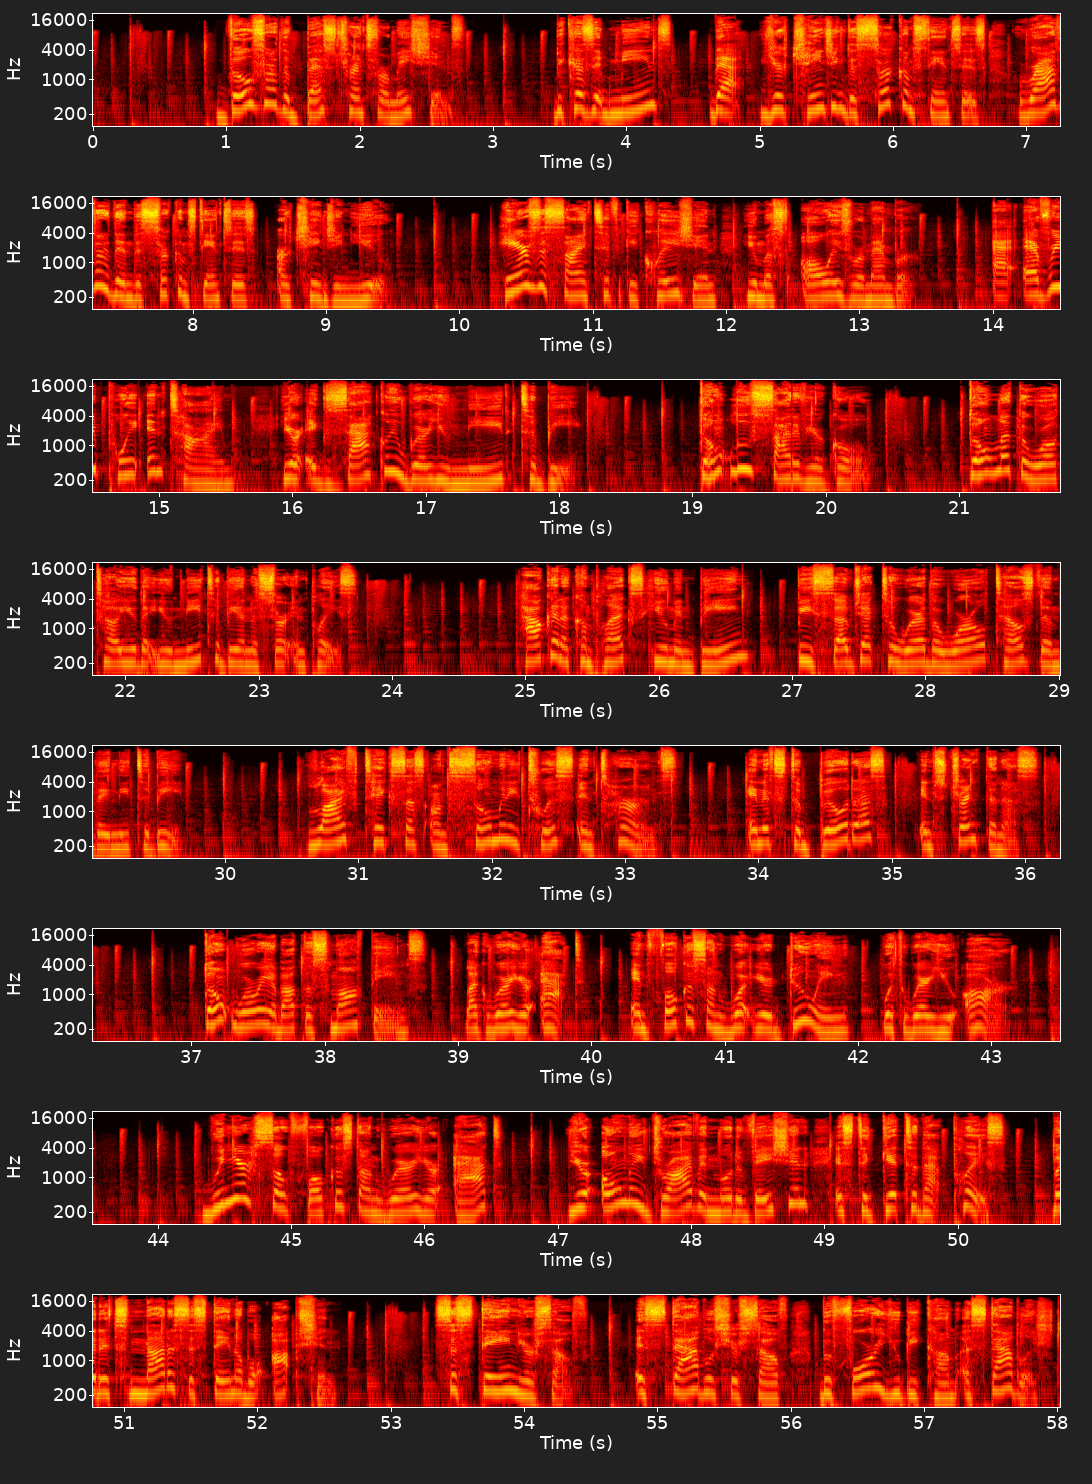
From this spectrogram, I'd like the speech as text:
Those are the best transformations because it means that you're changing the circumstances rather than the circumstances are changing you. Here's a scientific equation you must always remember. At every point in time, you're exactly where you need to be. Don't lose sight of your goal. Don't let the world tell you that you need to be in a certain place. How can a complex human being be subject to where the world tells them they need to be? Life takes us on so many twists and turns and it's to build us and strengthen us. Don't worry about the small things, like where you're at, and focus on what you're doing with where you are. When you're so focused on where you're at, your only drive and motivation is to get to that place, but it's not a sustainable option. Sustain yourself, establish yourself before you become established.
